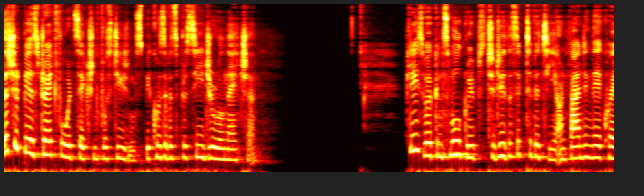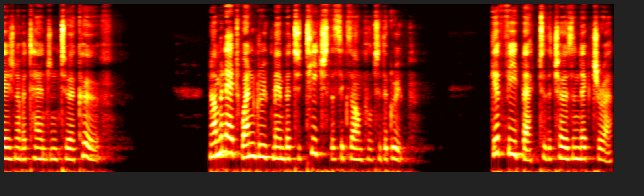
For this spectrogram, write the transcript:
This should be a straightforward section for students because of its procedural nature. Please work in small groups to do this activity on finding the equation of a tangent to a curve. Nominate one group member to teach this example to the group. Give feedback to the chosen lecturer.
